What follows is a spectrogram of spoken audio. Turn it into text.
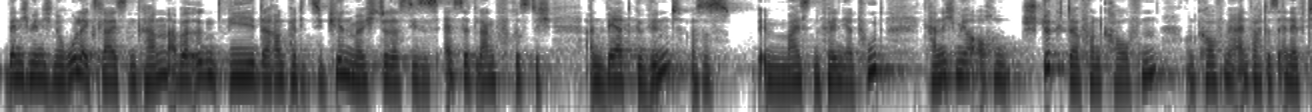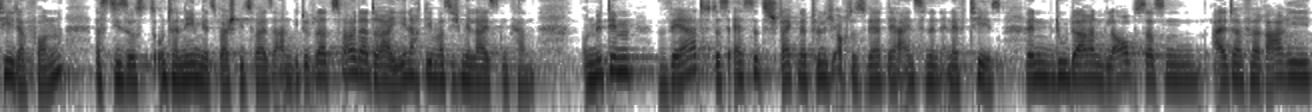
wenn ich mir nicht eine Rolex leisten kann, aber irgendwie daran partizipieren möchte, dass dieses Asset langfristig an Wert gewinnt, was es im meisten Fällen ja tut, kann ich mir auch ein Stück davon kaufen und kaufe mir einfach das NFT davon, was dieses Unternehmen jetzt beispielsweise anbietet oder zwei oder drei, je nachdem, was ich mir leisten kann. Und mit dem Wert des Assets steigt natürlich auch das Wert der einzelnen NFTs. Wenn du daran glaubst, dass ein alter Ferrari,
